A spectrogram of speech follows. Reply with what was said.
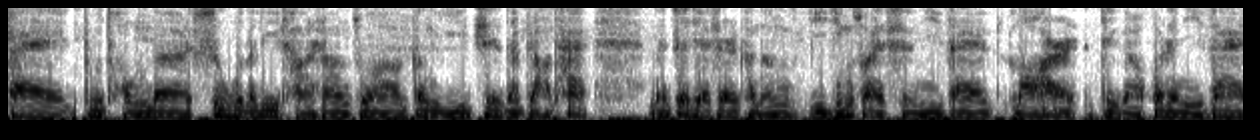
在不同的事物的立场上做更一致的表态，那这些事儿可能已经算是你在老二这个，或者你在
